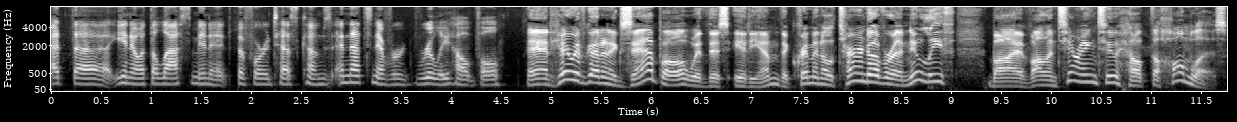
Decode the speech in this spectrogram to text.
at the you know at the last minute before a test comes and that's never really helpful and here we've got an example with this idiom. The criminal turned over a new leaf by volunteering to help the homeless.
